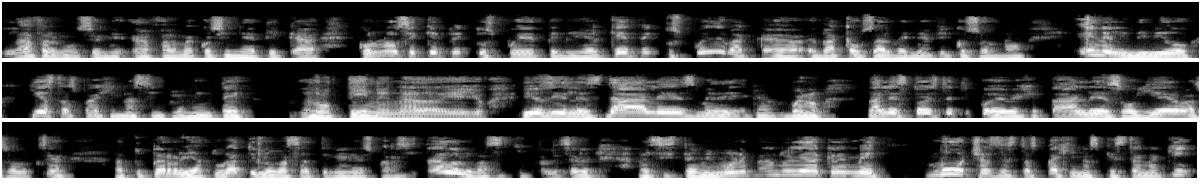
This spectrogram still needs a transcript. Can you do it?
la farmacocinética, conoce qué efectos puede tener, qué efectos puede va a, causar benéficos o no en el individuo y estas páginas simplemente no tienen nada de ello. Ellos les dales, bueno, dales todo este tipo de vegetales o hierbas o lo que sea a tu perro y a tu gato y lo vas a tener desparasitado, lo vas a fortalecer al sistema inmune, pero en realidad créanme, muchas de estas páginas que están aquí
